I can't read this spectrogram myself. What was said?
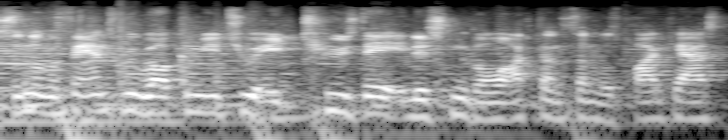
Sun Devil fans, we welcome you to a Tuesday edition of the Locked On Sun Devils podcast.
